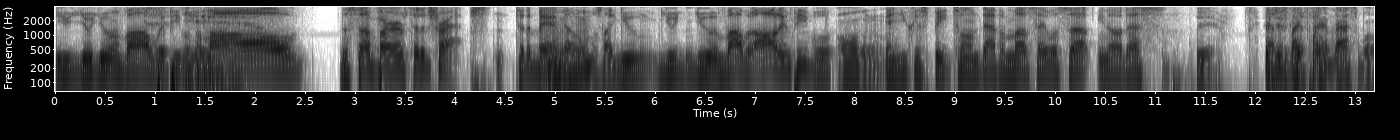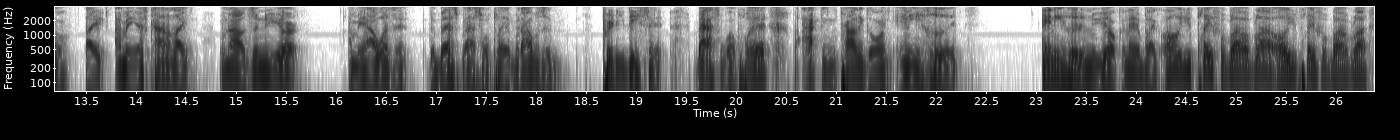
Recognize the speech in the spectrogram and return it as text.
you you you involved with people from all the suburbs to the traps to the bandos. Mm-hmm. Like you you you involved with all them people, All of them. and you can speak to them, dap them up, say what's up. You know, that's Yeah. It's That's just like playing feeling. basketball. Like, I mean, it's kind of like when I was in New York. I mean, I wasn't the best basketball player, but I was a pretty decent basketball player. But I can probably go in any hood, any hood in New York, and they'd be like, "Oh, you play for blah blah blah. Oh, you play for blah blah." blah.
